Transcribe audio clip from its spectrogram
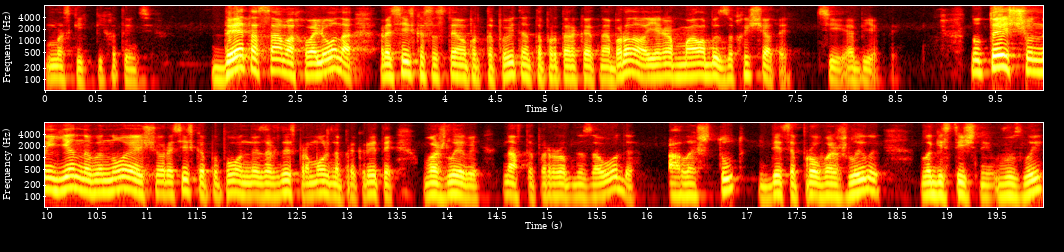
морських піхотинців? Де та сама хвальона російська система протиповітряної та протиракетної оборони, яка мала би захищати ці об'єкти? Ну, те, що не є новиною, що російська ППО не завжди спроможна прикрити важливі нафтопереробні заводи, але ж тут йдеться про важливі логістичні вузли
